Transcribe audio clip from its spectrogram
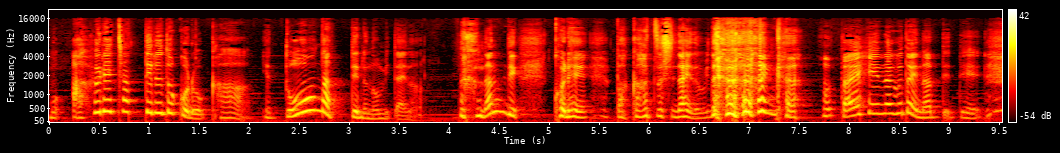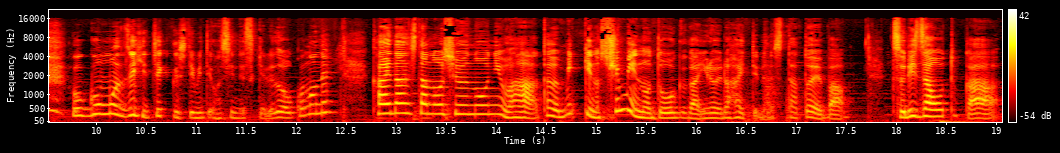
もう溢れちゃってるどころかいやどうなってるのみたいな。なんでこれ爆発しないのみたいな、なんか、もう大変なことになってて、ここもぜひチェックしてみてほしいんですけれど、このね、階段下の収納には、多分ミッキーの趣味の道具がいろいろ入ってるんです。例えば、釣り竿とか、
